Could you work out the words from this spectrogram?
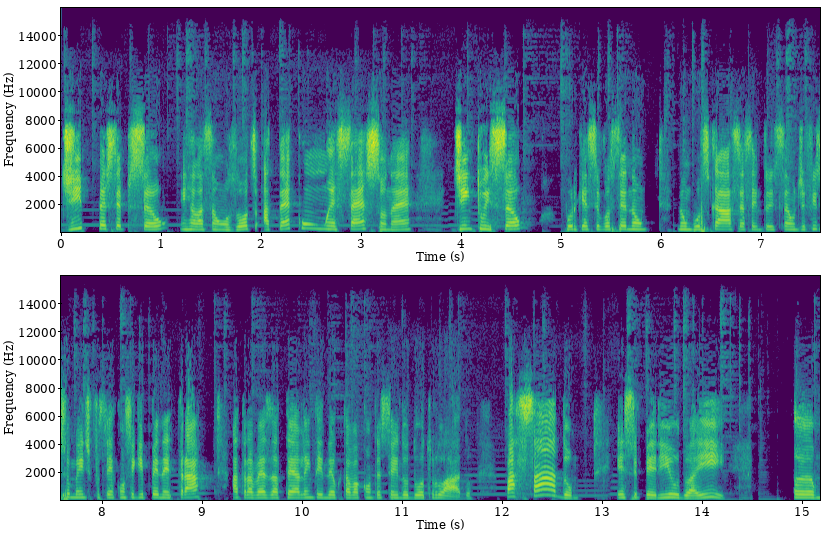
de percepção em relação aos outros, até com um excesso, né, de intuição, porque se você não, não buscasse essa intuição, dificilmente você ia conseguir penetrar através da tela e entender o que estava acontecendo do outro lado. Passado esse período aí, um,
